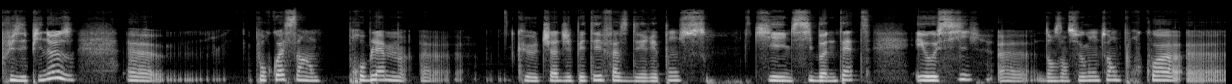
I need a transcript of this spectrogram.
plus épineuse, euh, pourquoi c'est un problème euh, que ChatGPT fasse des réponses qui aient une si bonne tête et aussi euh, dans un second temps pourquoi euh,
